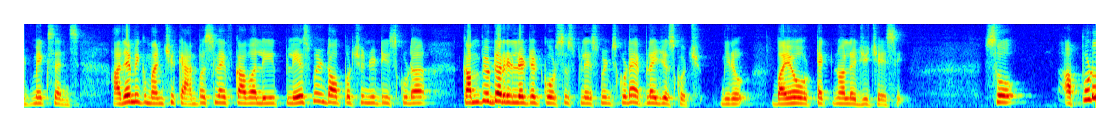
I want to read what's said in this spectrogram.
it make sense అదే మీకు మంచి క్యాంపస్ లైఫ్ కావాలి ప్లేస్మెంట్ ఆపర్చునిటీస్ కూడా కంప్యూటర్ రిలేటెడ్ కోర్సెస్ ప్లేస్మెంట్స్ కూడా అప్లై చేసుకోవచ్చు. మీరు బయోటెక్నాలజీ చేసి. సో అప్పుడు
